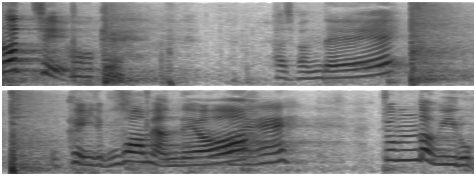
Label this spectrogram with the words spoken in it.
그렇지. 아, 오케이. 다시 반대. 오케이 이제 무서워하면 안 돼요. 네. 좀 더 위로.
